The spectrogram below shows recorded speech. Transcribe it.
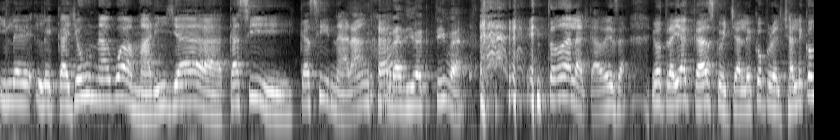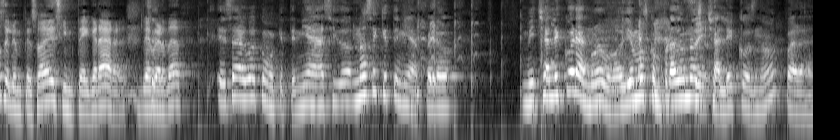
y le, le cayó un agua amarilla casi, casi naranja. Radioactiva. en toda la cabeza. Yo traía casco y chaleco, pero el chaleco se le empezó a desintegrar, de verdad. Esa agua como que tenía ácido, no sé qué tenía, pero mi chaleco era nuevo. Habíamos comprado unos chalecos, ¿no? Para,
